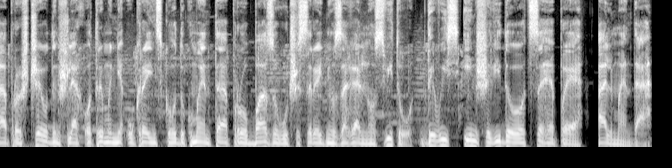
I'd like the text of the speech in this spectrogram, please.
А про ще один шлях отримання українського документа про базову чи середню загальну освіту дивись інше відео ЦГП Альменда.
